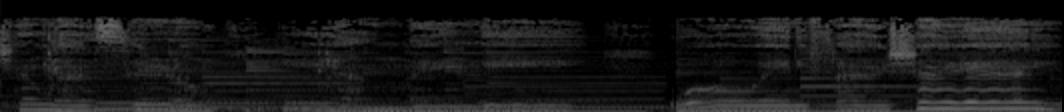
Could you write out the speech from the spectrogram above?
像蓝丝绒一样美丽，我为你翻山越岭，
